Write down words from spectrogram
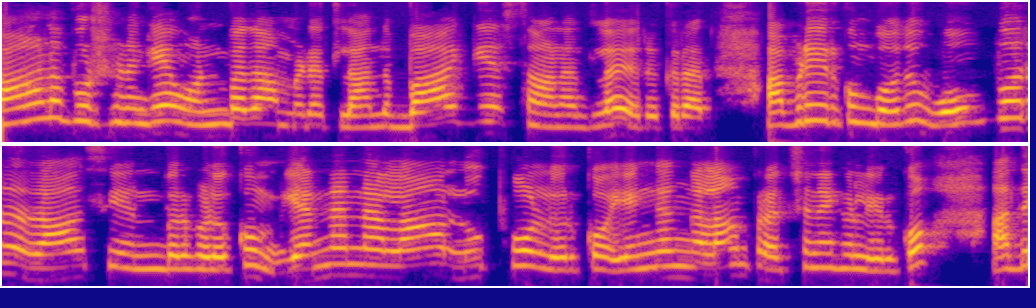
காலபுருஷனுக்கே ஒன்பதாம் இடத்துல அந்த பாக்கியஸ்தானத்துல இருக்கிறார். அப்படி இருக்கும்போது ஒவ்வொரு ராசி என்பர்களுக்கும் என்னென்னலாம் லூப் ஹோல் இருக்கோ எங்கெங்கெல்லாம் பிரச்சனைகள் இருக்கோ அது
